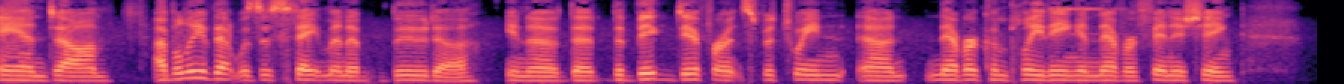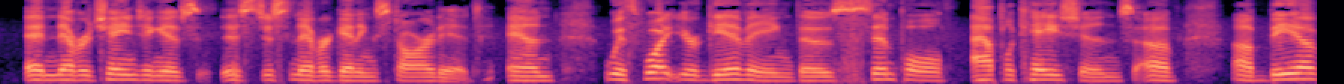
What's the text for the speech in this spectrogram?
and um, I believe that was a statement of Buddha. You know, the the big difference between uh, never completing and never finishing and never changing is is just never getting started. And with what you're giving, those simple applications of uh, be a,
